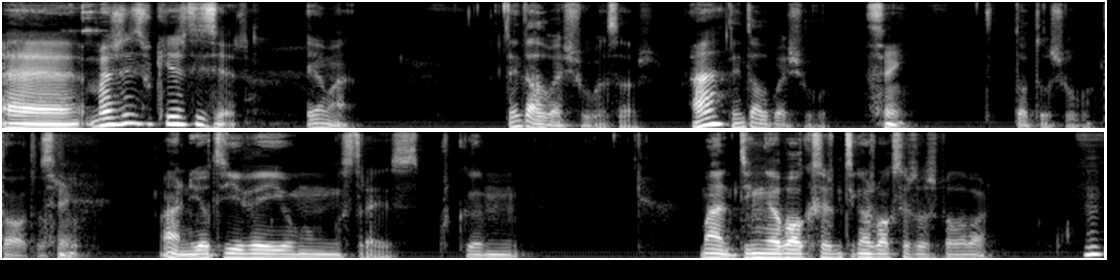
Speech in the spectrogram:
Ah, mas diz o que ias dizer. É, mano. Tem estado bem chuva, sabes? Hã? Tem estado bem chuva. Sim, Total chuva. Tota, sim. Mano, eu tive aí um stress. Porque, hum, mano, tinha boxers, tinha os boxers todos para lavar. Por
